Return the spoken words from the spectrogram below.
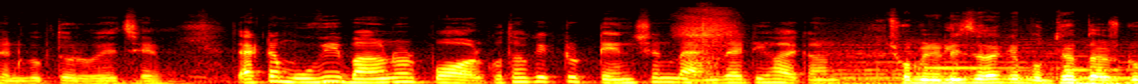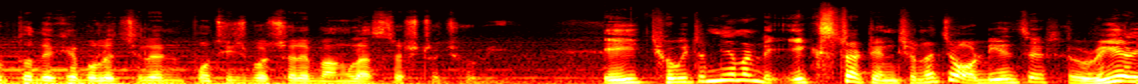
সেনগুপ্ত রয়েছে। তো একটা মুভি বানানোর পর কোথাও কি একটু টেনশন বা অ্যাংজাইটি হয়? কারণ ছবি রিলিজের আগে বুদ্ধেব দাশগুপ্ত দেখে বলেছিলেন পঁচিশ বছরে বাংলা শ্রেষ্ঠ ছবি। এই ছবিটা নিয়ে আমার এক্সট্রা টেনশন আছে অডিয়েন্সের রিয়েল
